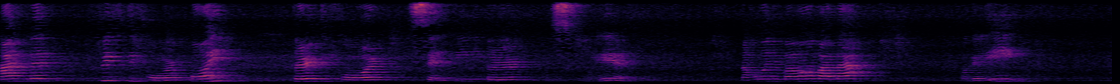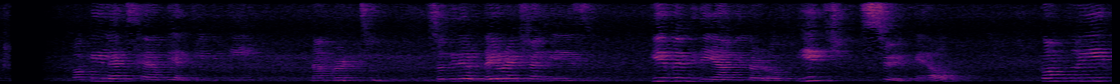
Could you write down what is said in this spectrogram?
254.34 centimeter square. Nakuha niyo ba mga bata? Magaling. Okay, let's have the activity number 2. So, the direction is, given the diameter of each circle, complete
